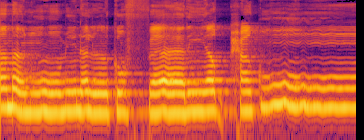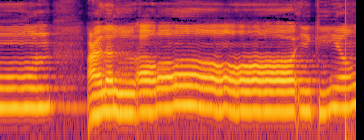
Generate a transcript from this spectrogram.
آمنوا من الكفار يضحكون على الأرائك ينظرون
